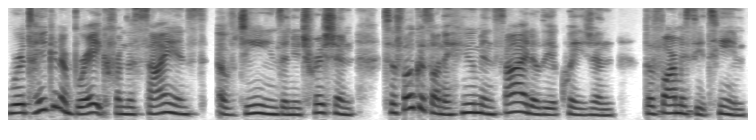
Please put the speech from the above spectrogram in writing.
we're taking a break from the science of genes and nutrition to focus on the human side of the equation, the pharmacy team.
